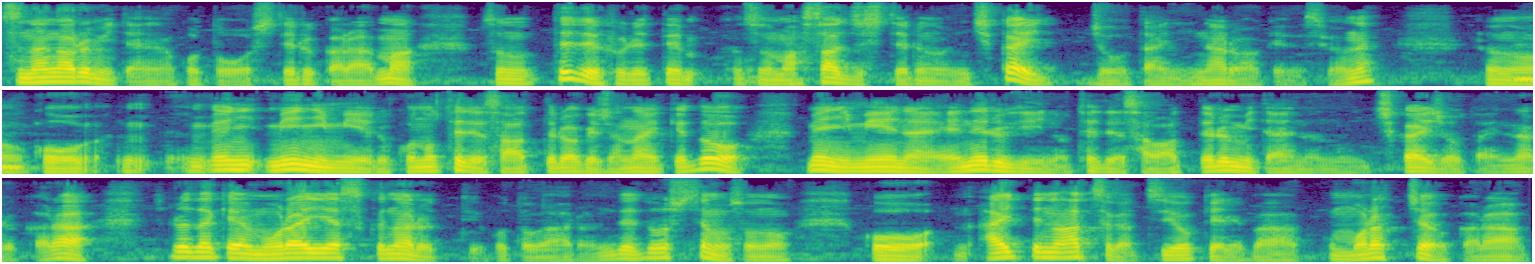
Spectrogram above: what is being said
つながるみたいなことをしてるから、まあ、その手で触れて、そのマッサージしてるのに近い状態になるわけですよね。その、こう、目に、目に見えるこの手で触ってるわけじゃないけど、目に見えないエネルギーの手で触ってるみたいなのに近い状態になるから、それだけもらいやすくなるっていうことがあるんで、どうしてもその、こう、相手の圧が強ければ、もらっちゃうから、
